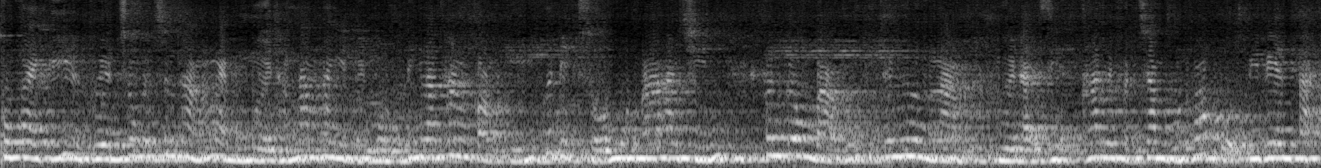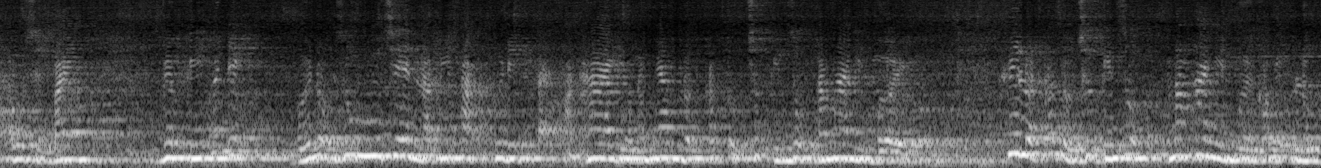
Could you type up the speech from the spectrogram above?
Cùng ngày ký ủy quyền cho Nguyễn Xuân Thắng ngày 10 tháng 5 2011, Đinh La Thăng còn ký quyết định số 1329 phân công bà Vũ Thị Thanh Hương làm người đại diện 20% vốn góp của PVN tại Ocean Bank. Việc ký quyết định với nội dung như trên là vi phạm quy định tại khoản 2 điều 55 luật các tổ chức tín dụng năm 2010. Khi luật các tổ chức tín dụng năm 2010 có hiệu lực,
